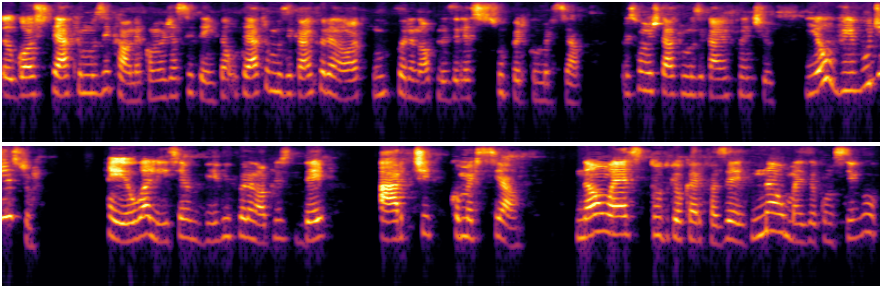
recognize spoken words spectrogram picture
eu gosto de teatro musical, né? Como eu já citei. Então, o teatro musical em Florianópolis, em Florianópolis ele é super comercial. principalmente teatro musical infantil. E eu vivo disso. Eu, Alicia, vivo em Florianópolis de arte comercial. Não é tudo que eu quero fazer? Não, mas eu consigo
